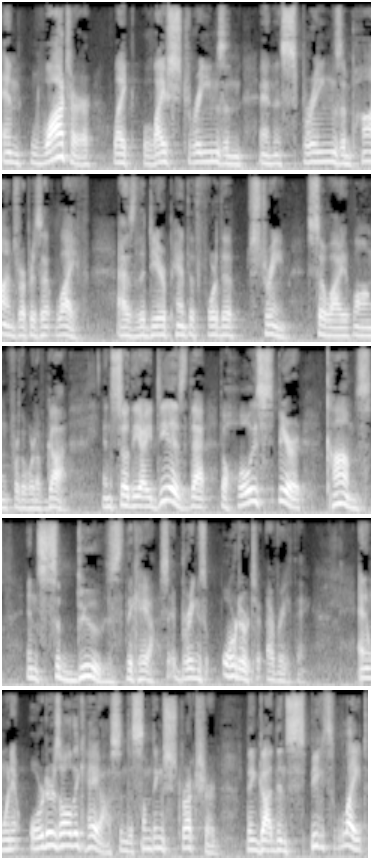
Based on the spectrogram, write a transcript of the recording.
And water, like life streams and, and springs and ponds, represent life. As the deer panteth for the stream, so I long for the word of God. And so the idea is that the Holy Spirit comes and subdues the chaos, it brings order to everything. And when it orders all the chaos into something structured, then God then speaks light,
